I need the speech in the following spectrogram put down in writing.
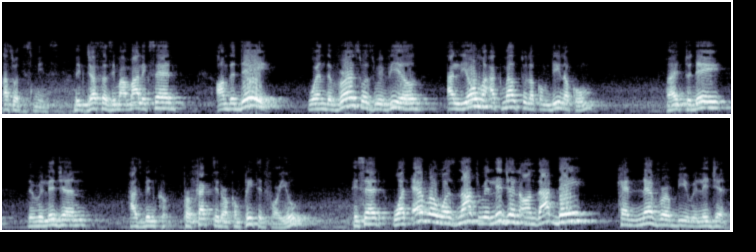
That's what this means. Just as Imam Malik said, on the day when the verse was revealed, Al-Yawma akmaltu lakum dinakum, right, today the religion has been perfected or completed for you. He said, whatever was not religion on that day can never be religion.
